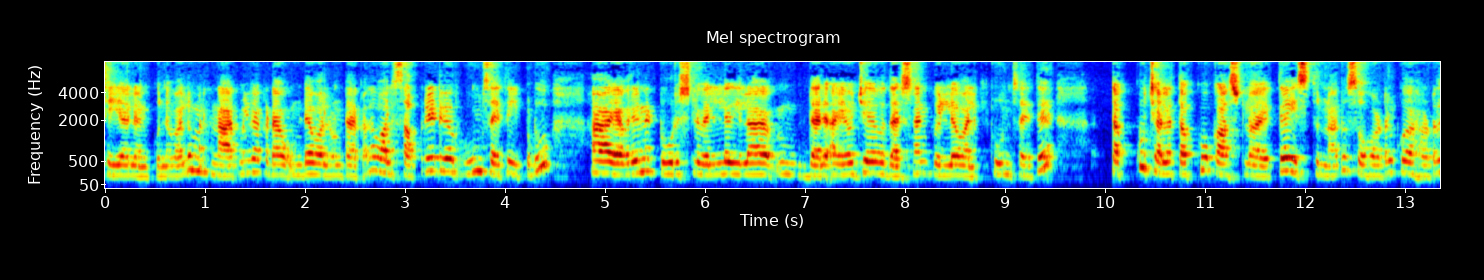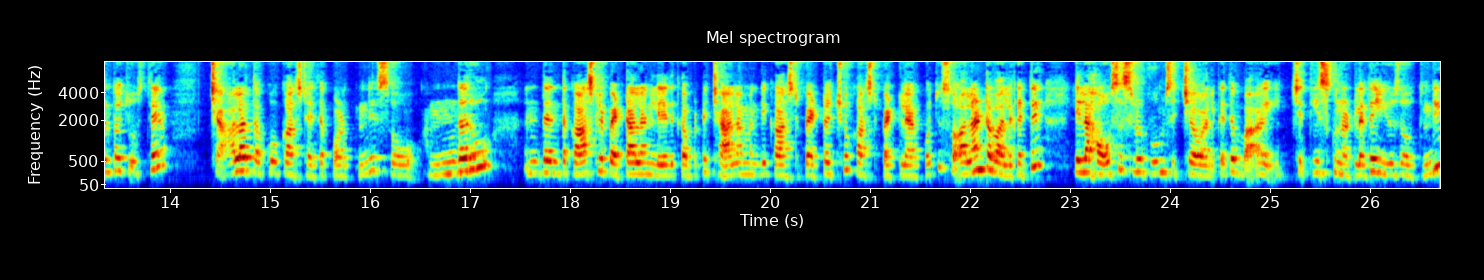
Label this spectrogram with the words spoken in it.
చేయాలి అనుకునే వాళ్ళు మనకి నార్మల్గా అక్కడ ఉండే వాళ్ళు ఉంటారు కదా వాళ్ళు సపరేట్గా రూమ్స్ అయితే ఇప్పుడు ఎవరైనా టూరిస్టులు వెళ్ళే ఇలా దర్ అయోధ్య దర్శనానికి వెళ్ళే వాళ్ళకి రూమ్స్ అయితే తక్కువ చాలా తక్కువ కాస్ట్లో అయితే ఇస్తున్నారు. సో హోటల్ హోటల్తో చూస్తే చాలా తక్కువ కాస్ట్ అయితే పడుతుంది. సో అందరూ ఇంత ఇంత కాస్ట్లు పెట్టాలని లేదు కాబట్టి చాలామంది కాస్ట్ పెట్టచ్చు కాస్ట్ పెట్టలేకపోవచ్చు. సో అలాంటి వాళ్ళకైతే ఇలా హౌసెస్లో రూమ్స్ ఇచ్చే వాళ్ళకైతే బాగా ఇచ్చి తీసుకున్నట్లయితే యూజ్ అవుతుంది.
